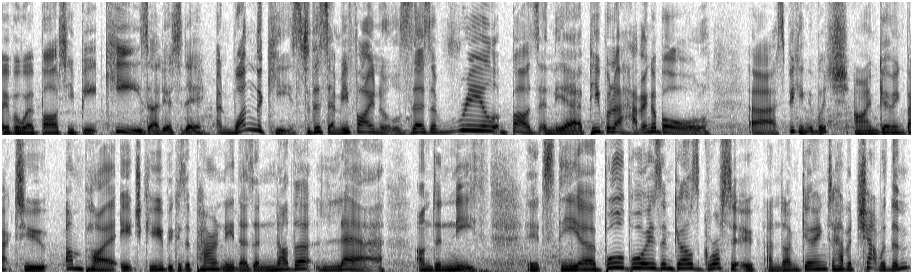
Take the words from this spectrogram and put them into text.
over where Barty beat Keys earlier today and won the keys to the semi finals. There's a real buzz in the air, people are having a ball. Uh, speaking of which, I'm going back to Umpire HQ because apparently there's another lair underneath. It's the uh, Ball Boys and Girls Grotto, and I'm going to have a chat with them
